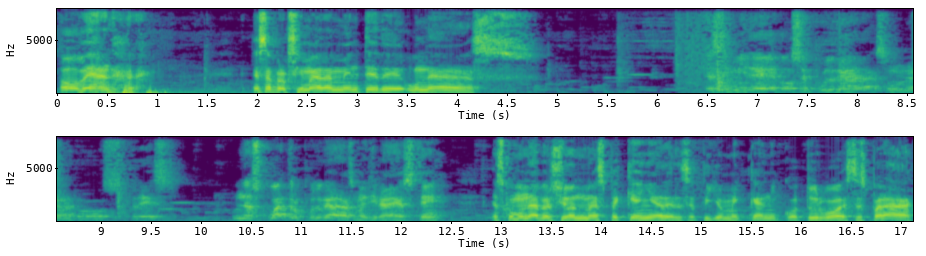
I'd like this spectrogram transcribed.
Oh, vean, es aproximadamente de unas... Este mide 12 pulgadas, una, dos, tres, unas 4 pulgadas me dirá este es como una versión más pequeña del cepillo mecánico turbo. Este es para,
